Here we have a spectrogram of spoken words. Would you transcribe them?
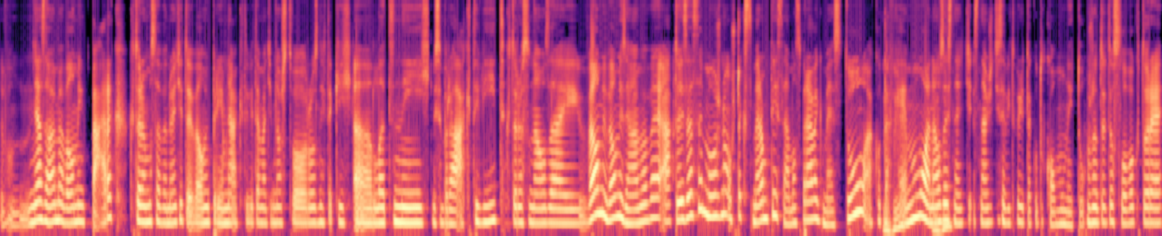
mňa zaujíma veľmi park, ktorému sa venujete, to je veľmi príjemná aktivita, máte množstvo rôznych takých uh, letných, by som povedala, aktivít, ktoré sú naozaj veľmi, veľmi zaujímavé a to je zase možno už tak smerom k tej samozpráve, k mestu, ako mm-hmm. takému a naozaj mm-hmm. snažíte, snažíte sa vytvoriť takúto komunitu. Možno to je to slovo, ktoré,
